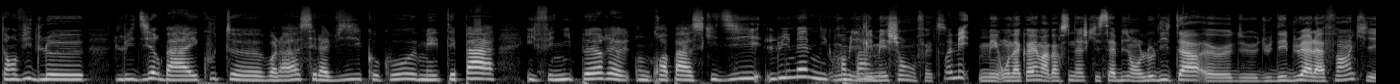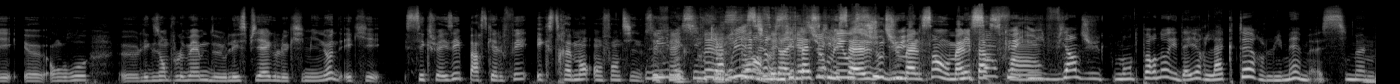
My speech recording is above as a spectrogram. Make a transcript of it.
T'as envie de, le, de lui dire, bah écoute, euh, voilà, c'est la vie, Coco, mais t'es pas. Il fait ni peur, euh, on croit pas à ce qu'il dit. Lui-même n'y Oui, croit mais pas. il est méchant en fait. Ouais, mais Mais on a quand même un personnage qui s'habille en Lolita euh, du, du début à la fin, qui est euh, en gros l'exemple même de l'espiègle qui minaude et qui est sexualisée parce qu'elle fait extrêmement enfantine. Oui, mais c'est une caricature, c'est mais c'est parce caricature, mais ça ajoute du du- malsain au Mais malsain. parce enfin. qu'il vient du monde porno et d'ailleurs l'acteur lui-même, Simon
